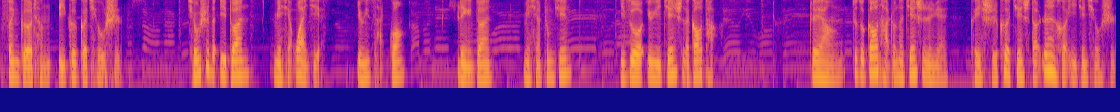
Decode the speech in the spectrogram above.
分隔成一个个球室，球室的一端面向外界，用于采光；另一端面向中间，一座用于监视的高塔。这样，这座高塔中的监视人员可以时刻监视到任何一间球室，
